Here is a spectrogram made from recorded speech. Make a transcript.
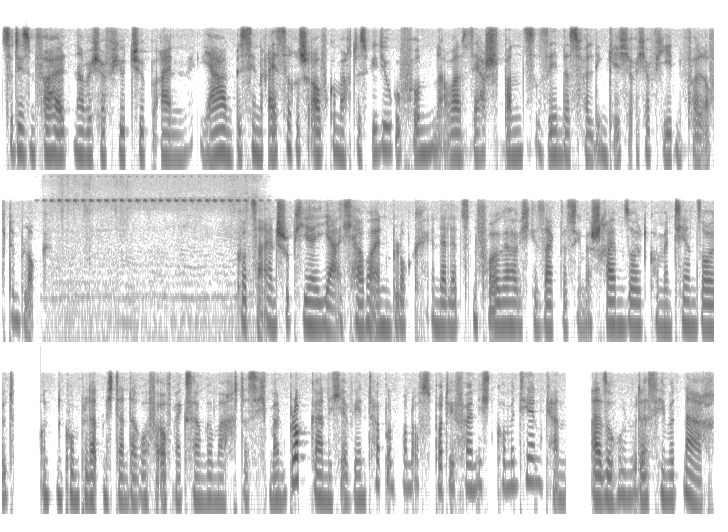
Zu diesem Verhalten habe ich auf YouTube ein, ja, ein bisschen reißerisch aufgemachtes Video gefunden, aber sehr spannend zu sehen. Das verlinke ich euch auf jeden Fall auf dem Blog. Kurzer Einschub hier. Ja, ich habe einen Blog. In der letzten Folge habe ich gesagt, dass ihr mir schreiben sollt, kommentieren sollt. Und ein Kumpel hat mich dann darauf aufmerksam gemacht, dass ich meinen Blog gar nicht erwähnt habe und man auf Spotify nicht kommentieren kann. Also holen wir das hiermit nach.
